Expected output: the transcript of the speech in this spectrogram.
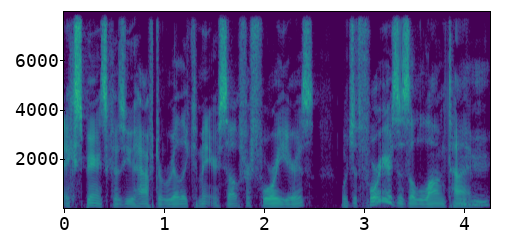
experience because you have to really commit yourself for four years, which is four years is a long time,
